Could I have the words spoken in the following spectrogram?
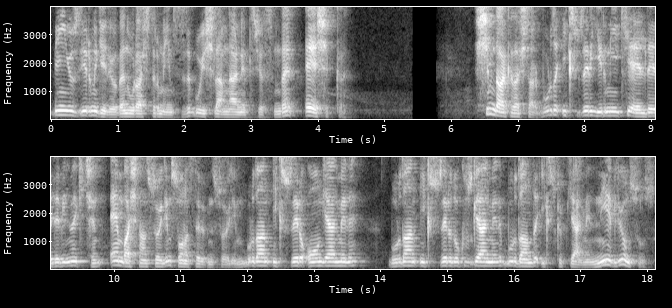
1120 geliyor. Ben uğraştırmayayım sizi bu işlemler neticesinde. E şıkkı. Şimdi arkadaşlar burada x üzeri 22 elde edebilmek için en baştan söyleyeyim sonra sebebini söyleyeyim. Buradan x üzeri 10 gelmeli. Buradan x üzeri 9 gelmeli. Buradan da x küp gelmeli. Niye biliyor musunuz?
